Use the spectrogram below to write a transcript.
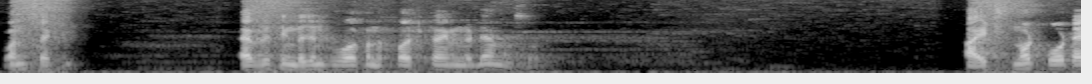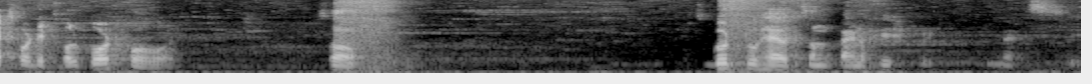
One second. Everything doesn't work on the first time in the demo, so. Ah, it's not port export, it's called port forward. So, it's good to have some kind of history. Let's see.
